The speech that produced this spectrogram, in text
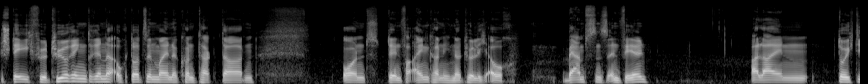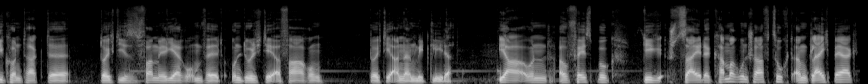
stehe ich für Thüringen drin. Auch dort sind meine Kontaktdaten. Und den Verein kann ich natürlich auch wärmstens empfehlen. Allein durch die Kontakte, durch dieses familiäre Umfeld und durch die Erfahrung durch die anderen Mitglieder. Ja, und auf Facebook die Seite Kamerunschafzucht am Gleichberg.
